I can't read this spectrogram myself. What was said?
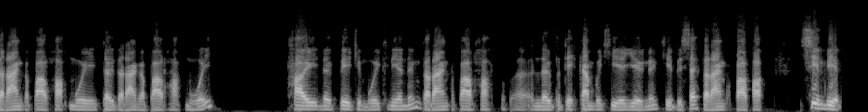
តារាងកប៉ាល់ហោះមួយទៅតារាងកប៉ាល់ហោះមួយហើយនៅពេលជាមួយគ្នានឹងតារាងកប៉ាល់ហោះនៅប្រទេសកម្ពុជាយើងនឹងជាពិសេសតារាងកប៉ាល់ហោះសៀមរាប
